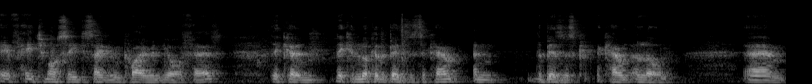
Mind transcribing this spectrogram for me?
if HMRC decide to inquire into your affairs. They can they can look at the business account and the business account alone. Um,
